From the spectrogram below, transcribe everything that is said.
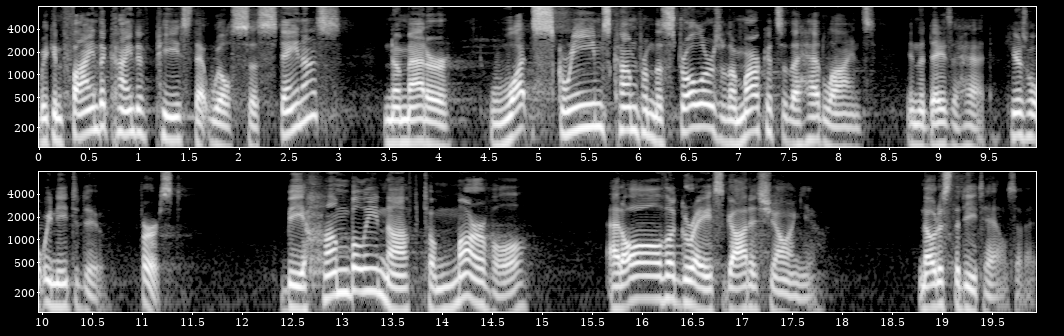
we can find the kind of peace that will sustain us no matter what screams come from the strollers or the markets or the headlines in the days ahead. Here's what we need to do. First, be humble enough to marvel at all the grace God is showing you. Notice the details of it.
